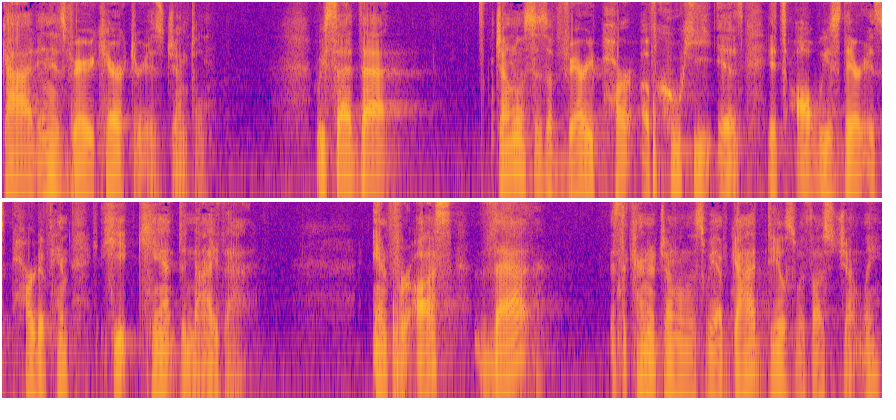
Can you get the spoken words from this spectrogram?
God, in his very character, is gentle. We said that gentleness is a very part of who he is. It's always there, it's part of him. He can't deny that. And for us, that is the kind of gentleness we have. God deals with us gently,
